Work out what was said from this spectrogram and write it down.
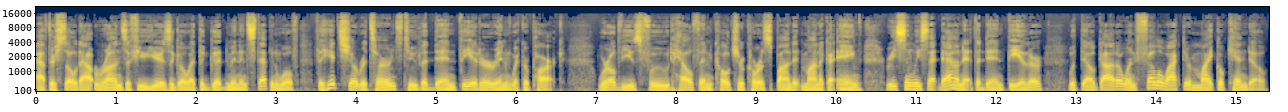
After sold out runs a few years ago at the Goodman and Steppenwolf, the hit show returns to the Den Theater in Wicker Park. Worldview's food, health, and culture correspondent Monica Eng recently sat down at the Den Theater with Delgado and fellow actor Michael Oquendo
